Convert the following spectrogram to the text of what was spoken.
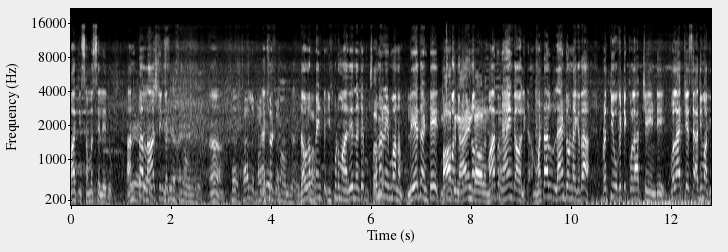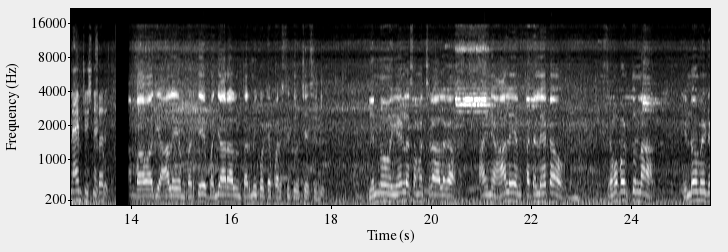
మాకు ఈ సమస్య లేదు. అంత లాస్ట్ ఇంకా డెవలప్మెంట్ ఇప్పుడు మాదేంటంటే పునర్నిర్మాణం. లేదంటే మాకు న్యాయం కావాలని మాకు న్యాయం కావాలి. మఠాలు ల్యాండ్ ఉన్నాయి కదా ప్రతి ఒక్కటి కొలాబ్ చేయండి. కొలాబ్ చేస్తే అది మాకు న్యాయం చేసినట్టు. బావాజీ ఆలయం కడితే బంజారాలను తరిమి కొట్టే పరిస్థితి వచ్చేసింది. ఎన్నో ఏండ్ల సంవత్సరాలుగా ఆయన ఆలయం కట్టలేక శ్రమపడుతున్న ఎండోమెంట్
